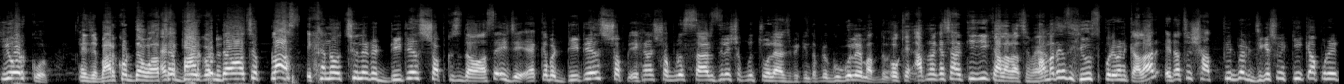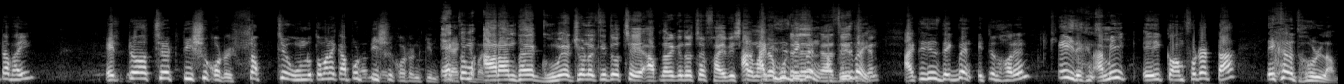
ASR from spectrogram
কিউআর কোড এই যে বারকোড দেওয়া আছে বারকোড দেওয়া আছে প্লাস এখানে হচ্ছে এটা ডিটেলস সবকিছু দেওয়া আছে। এই যে একেবারে ডিটেলস সব এখানে সবগুলো সার্চ দিলে সবগুলো চলে আসবে কিন্তু আপনি গুগলের মাধ্যমে। ওকে আপনার কাছে আর কি কি কালার আছে ভাই আমাদের কাছে হিউজ পরিমাণ কালার এটা হচ্ছে সাত ফিট বাট জিজ্ঞেস করে কি কাপড় এটা ভাই? এটা হচ্ছে টিস্যু কটন সবচেয়ে উন্নত মানের কাপড় টিস্যু কটন কিন্তু একদম আরামদায়ক ঘুমের জন্য কিন্তু হচ্ছে আপনারা কিন্তু হচ্ছে ফাইভ স্টার মানে হোটেলে দেখবেন আরেকটা জিনিস দেখবেন একটু ধরেন এই দেখেন আমি এই কমফোর্টারটা এখানে ধরলাম।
